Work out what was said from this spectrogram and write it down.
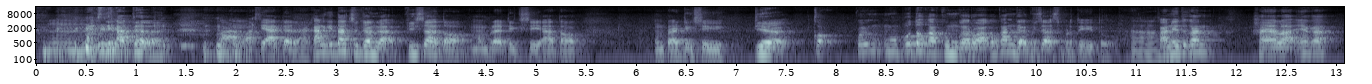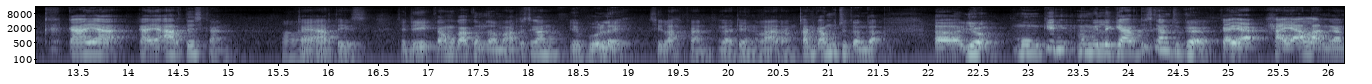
Hmm. pasti ada lah nah, pasti ada lah kan kita juga nggak bisa toh memprediksi atau memprediksi dia kok kowe ngopo toh kagum karo aku kan nggak bisa seperti itu Ah. kan itu kan khayalnya kak kayak kayak artis kan Ah. kayak artis jadi kamu kagum sama artis kan ya boleh silahkan nggak ada yang ngelarang kan kamu juga nggak eh ya mungkin memiliki artis kan juga kayak khayalan kan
